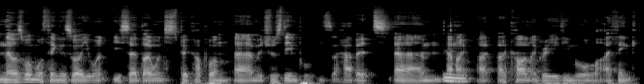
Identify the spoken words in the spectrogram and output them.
And there was one more thing as well you want you said that I wanted to pick up on, um, which was the importance of habits. Um, mm. And I, I, I, can't agree with you more. I think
